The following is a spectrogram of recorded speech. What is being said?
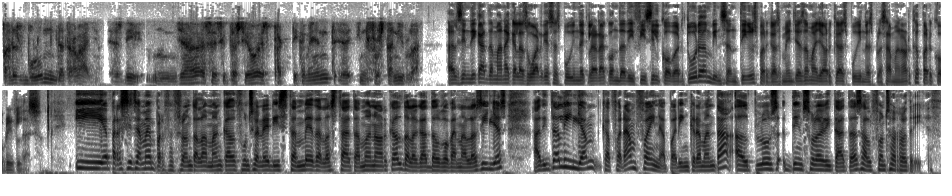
per el volum de treball. És dir, ja la situació és pràcticament eh, insostenible. El sindicat demana que les guàrdies es puguin declarar com de difícil cobertura amb incentius perquè els metges de Mallorca es puguin desplaçar a Menorca per cobrir-les. I precisament per fer front a la manca de funcionaris també de l'Estat a Menorca, el delegat del govern a les Illes ha dit a l'illa que faran feina per incrementar el plus d'insularitat. És Alfonso Rodríguez.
